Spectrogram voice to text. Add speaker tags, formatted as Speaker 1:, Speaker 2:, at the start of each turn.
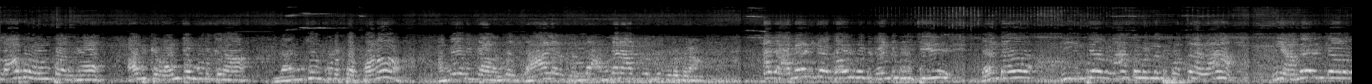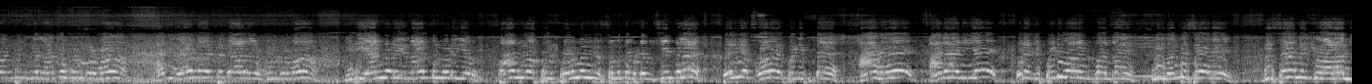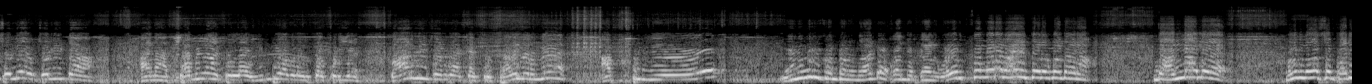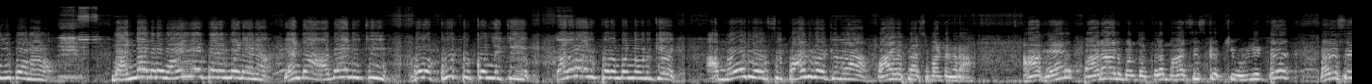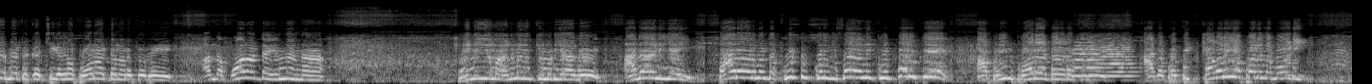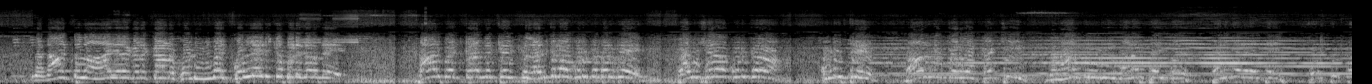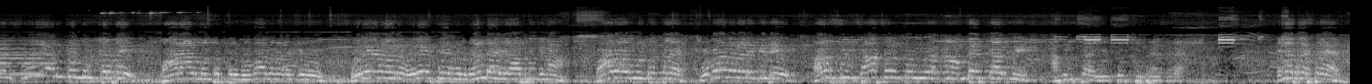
Speaker 1: லாபம் வரும் பாருங்க. அதுக்கு லஞ்சம் கொடுக்குறான். லஞ்சம் கொடுத்த பணம் அமெரிக்கால இருந்து டாலர் வந்து அந்த நாட்டுல இருந்து கொடுக்குறான். அது அமெரிக்கா கவர்மெண்ட் கண்டுபிடிச்சு ஏண்டா நீ இந்தியாவில் நாட்டம் பண்ணது பத்தாதா? நீ அமெரிக்கால வந்து இங்க லஞ்சம் கொடுக்கணுமா? அது வெளிநாட்டு டாலர்ல கொடுக்கணுமா? இது என்னுடைய நாட்டினுடைய பாதுகாப்பு பெருமதி சம்பந்தப்பட்ட விஷயத்துல பெரிய கோளாறு பண்ணிவிட்ட. ஆகவே அதானியே உனக்கு பிடிவாரன் பண்றேன். நீ வந்து சேரு. விசாரணைக்கு வாடான்னு சொல்லி அவன் சொல்லிட்டான். ஆனா தமிழ்நாட்டுல இந்தியாவில் இருக்கக்கூடிய பாரதிய ஜனதா கட்சி தலைவருங்க அப்படியே உணவு கொண்டவங்களாட்ட உட்காந்துருக்காங்க ஒருத்தன் கூட வாயை தர மாட்டாராம். இந்த அண்ணாமலை மூணு மாசம் படிக்க போனோம் இந்த அண்ணாமலை வாயிலே தர மாட்டானா ஏன்டா அதானிக்கு கூட்டு கொள்ளைக்கு களவாணித்தனம் பண்ணவனுக்கு மோடி அரசு பாதுகாக்குதா? வாயை பேச மாட்டேங்கிறான். ஆக பாராளுமன்றத்தில் மார்க்சிஸ்ட் கட்சி உள்ளிட்ட மதசார்பற்ற கட்சிகள்லாம் போராட்டம் நடக்குது. அந்த போராட்டம் என்னன்னா இனியும் அனுமதிக்க முடியாது. அதானியை பாராளுமன்ற கூட்டுக்குழு விசாரணைக்கு உட்படுத்து அப்படின்னு போராட்டம் நடக்குது. அதை பத்தி கவலையப்படல மோடி. இந்த நாட்டுல ஆயிரக்கணக்கான கோடி ரூபாய் கொள்ளையடிக்கப்படுகிறது. கார்பரேட் காரணத்திற்கு லஞ்சமா கொடுக்கப்படுது. கமிஷனா கொடுக்கிறோம். கொடுத்து பாரதிய ஜனதா கட்சி இந்த நாட்டினுடைய வளத்தை கனிம சொத்துக்கள் சூறையாடி கொண்டிருக்கிறது. பாராளுமன்றத்தில் விவாதம் நடக்குது. ஒரே நேரம் ஒரே தேர்தல் வேண்டாம் அப்படிங்கிறான் பாராளுமன்றத்தில் விவாதம் நடக்குது அரசியல் சாசனத்தை உருவாக்க அம்பேத்கர் அமித்ஷா எதிர்த்து பேசுறார் என்ன பேசுறார்?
